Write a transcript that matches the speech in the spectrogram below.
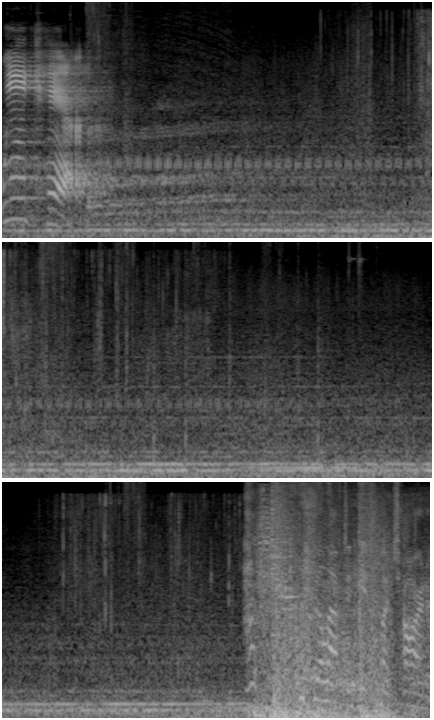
we care. Much harder.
